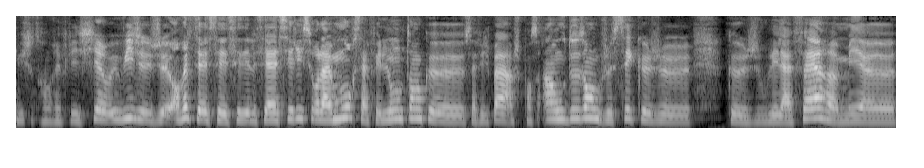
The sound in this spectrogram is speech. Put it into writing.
Oui, je suis en train de réfléchir. Oui, je, en fait, c'est la série sur l'amour. Ça fait longtemps que, ça fait pas, je pense un ou deux ans que je sais que je que je voulais la faire, mais euh,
